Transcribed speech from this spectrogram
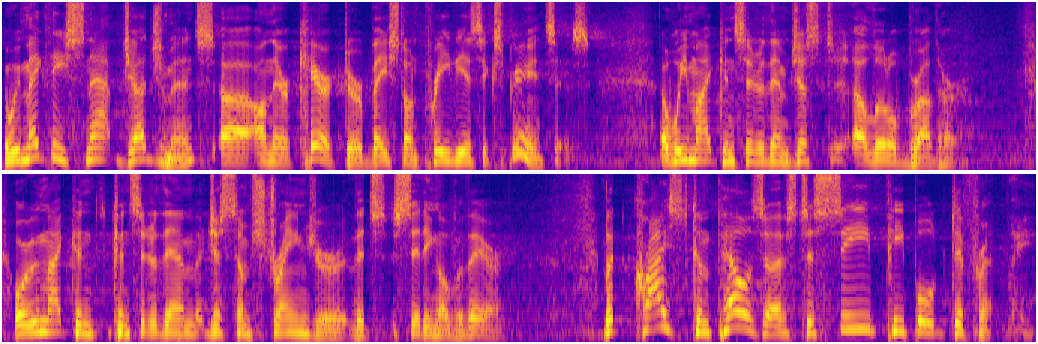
And we make these snap judgments uh, on their character based on previous experiences. Uh, we might consider them just a little brother, or we might con- consider them just some stranger that's sitting over there. But Christ compels us to see people differently.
